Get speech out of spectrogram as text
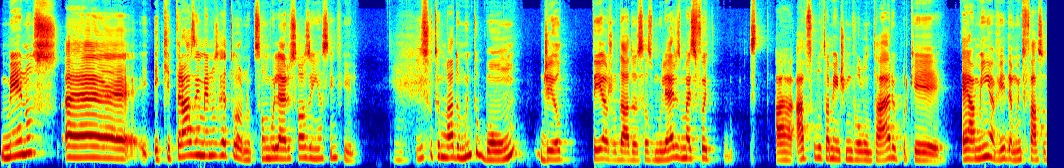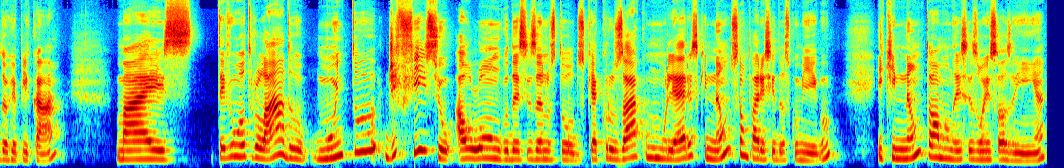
menos é, e que trazem menos retorno, que são mulheres sozinhas sem filho. Hum. Isso tem um lado muito bom de eu ter ajudado essas mulheres, mas foi absolutamente involuntário, porque é a minha vida, é muito fácil de eu replicar. Mas teve um outro lado muito difícil ao longo desses anos todos, que é cruzar com mulheres que não são parecidas comigo e que não tomam decisões sozinha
